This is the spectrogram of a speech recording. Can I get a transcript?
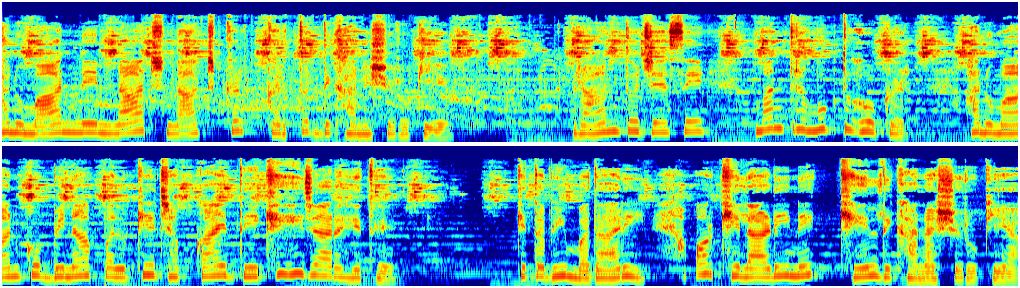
हनुमान ने नाच नाच कर करतब दिखाने शुरू किए। राम तो जैसे मंत्र मुक्त होकर हनुमान को बिना पलके झपकाए देखे ही जा रहे थे कि तभी मदारी और खिलाड़ी ने खेल दिखाना शुरू किया।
